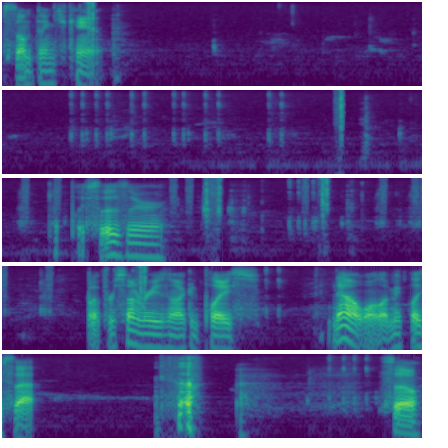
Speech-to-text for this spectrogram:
Some things you can't there. But for some reason I could place... Now it won't let me place that. so,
